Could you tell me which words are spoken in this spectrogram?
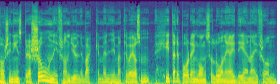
tar sin inspiration ifrån Junibacken men i och med att det var jag som hittade på det en gång så lånar jag idéerna ifrån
